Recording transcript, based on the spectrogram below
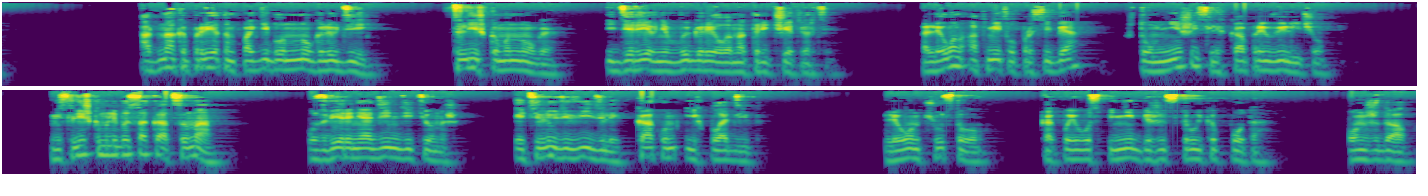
Однако при этом погибло много людей, слишком много, и деревня выгорела на три четверти. Леон отметил про себя, что умнейший слегка преувеличил. Не слишком ли высока цена? У зверя не один детеныш. Эти люди видели, как он их плодит. Леон чувствовал, как по его спине бежит струйка пота. Он ждал.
